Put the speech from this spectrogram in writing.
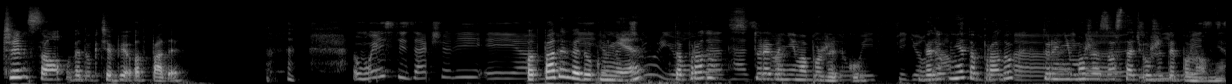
Czym są według Ciebie odpady? Odpady według mnie to produkt, z którego nie ma pożytku. Według mnie to produkt, który nie może zostać użyty ponownie.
